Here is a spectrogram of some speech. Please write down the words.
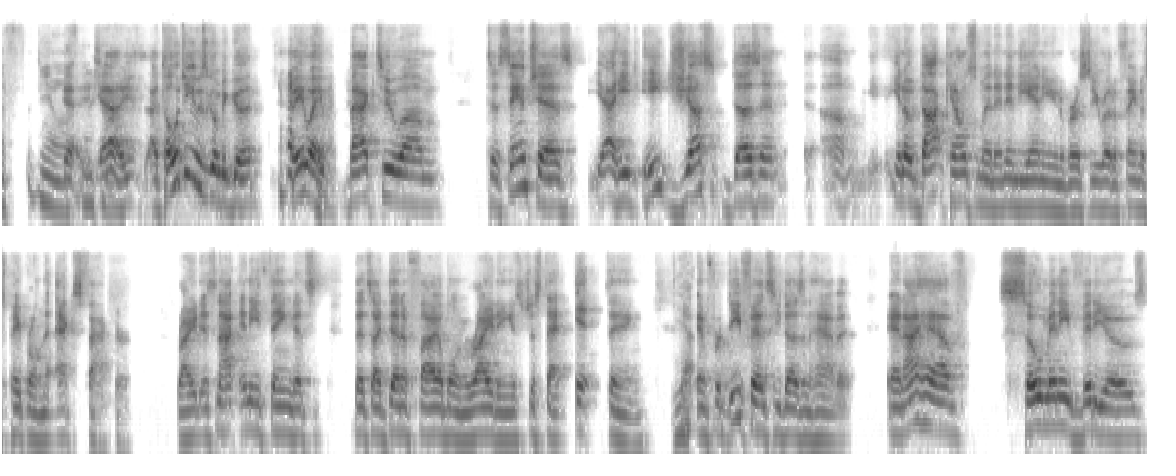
uh, you know. Yeah, yeah I told you he was going to be good. But anyway, back to um to Sanchez. Yeah, he he just doesn't. Um, you know, Doc Counsilman at Indiana University wrote a famous paper on the X factor. Right, it's not anything that's that's identifiable in writing. It's just that it thing. Yeah. And for defense, he doesn't have it. And I have so many videos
